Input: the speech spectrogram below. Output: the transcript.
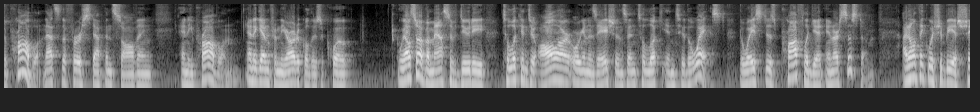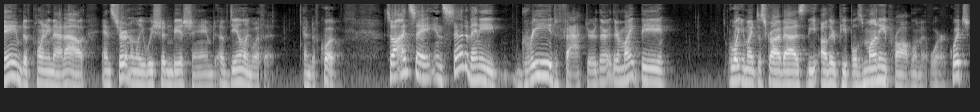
a problem. That's the first step in solving any problem. And again, from the article, there's a quote we also have a massive duty to look into all our organizations and to look into the waste. The waste is profligate in our system. I don't think we should be ashamed of pointing that out, and certainly we shouldn't be ashamed of dealing with it. End of quote. So I'd say instead of any greed factor, there, there might be what you might describe as the other people's money problem at work, which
